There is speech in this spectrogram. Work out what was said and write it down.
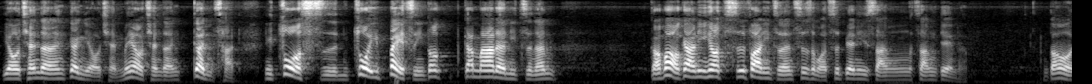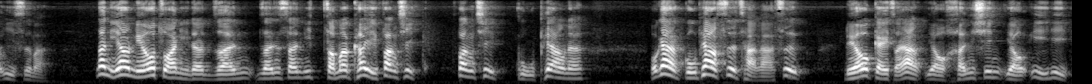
有钱的人更有钱，没有钱的人更惨。你做死，你做一辈子，你都干妈的，你只能搞不好。我告诉你，要吃饭，你只能吃什么？吃便利商商店了。你懂我意思吗？那你要扭转你的人人生，你怎么可以放弃放弃股票呢？我跟你讲，股票市场啊，是留给怎样有恒心、有毅力、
